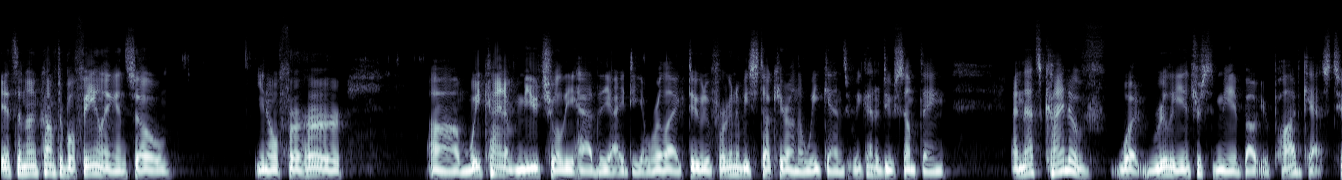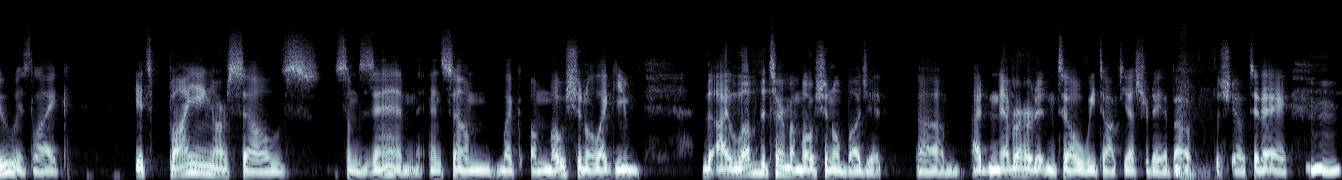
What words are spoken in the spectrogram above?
it's an uncomfortable feeling. And so, you know, for her, um, we kind of mutually had the idea. We're like, dude, if we're going to be stuck here on the weekends, we got to do something. And that's kind of what really interested me about your podcast, too, is like, it's buying ourselves some zen and some like emotional, like you, the, I love the term emotional budget. Um, I'd never heard it until we talked yesterday about the show today Mhm.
